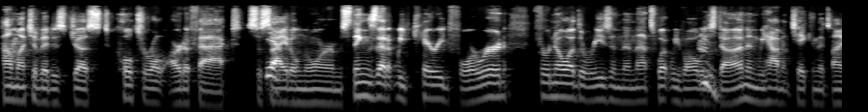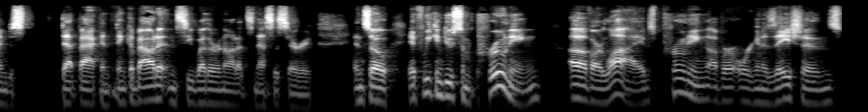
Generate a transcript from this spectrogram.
How much of it is just cultural artifact, societal yeah. norms, things that we've carried forward for no other reason than that's what we've always mm. done and we haven't taken the time to step back and think about it and see whether or not it's necessary. And so if we can do some pruning of our lives, pruning of our organizations,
